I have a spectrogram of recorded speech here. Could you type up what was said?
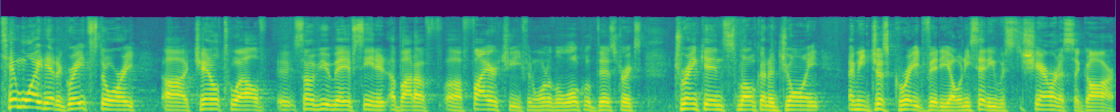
Tim White had a great story, uh, Channel 12. Uh, some of you may have seen it about a, a fire chief in one of the local districts drinking, smoking a joint. I mean, just great video. And he said he was sharing a cigar.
